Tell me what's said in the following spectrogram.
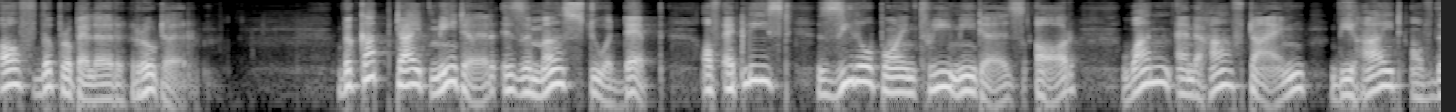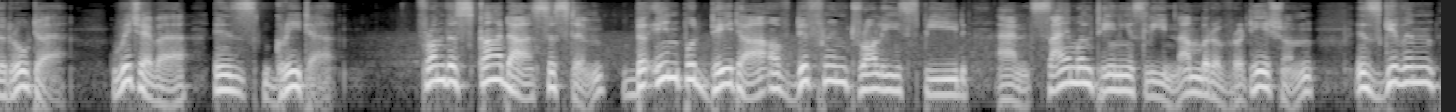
of the propeller rotor. The cup type meter is immersed to a depth of at least 0.3 meters or one and a half time the height of the rotor, whichever is greater. From the SCADA system, the input data of different trolley speed and simultaneously number of rotation is given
